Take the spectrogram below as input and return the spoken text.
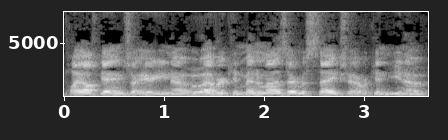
playoff games right here. You know, whoever can minimize their mistakes, whoever can you know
